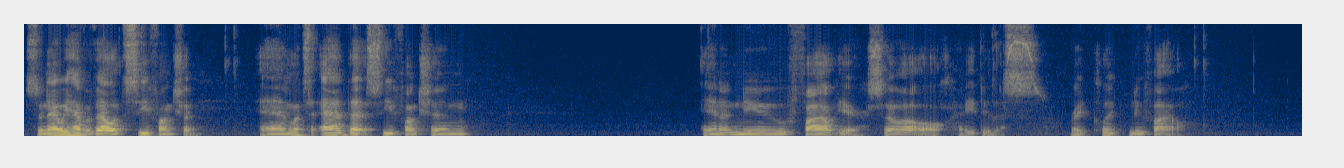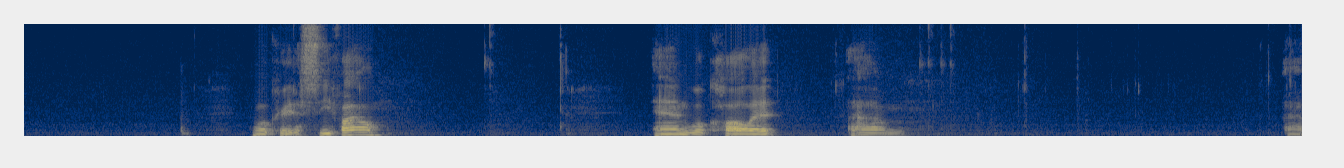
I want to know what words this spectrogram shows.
So now we have a valid C function. And let's add that C function in a new file here. So I'll, how do you do this? Right click, new file. We'll create a C file and we'll call it um, uh,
